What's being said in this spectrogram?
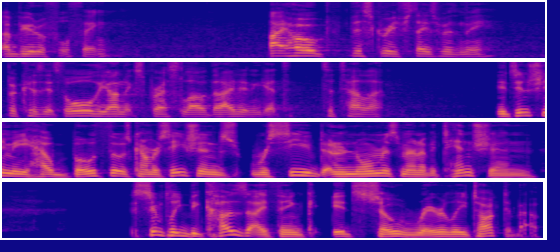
a beautiful thing. I hope this grief stays with me because it's all the unexpressed love that I didn't get to, to tell it. It's interesting to me how both those conversations received an enormous amount of attention simply because I think it's so rarely talked about.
